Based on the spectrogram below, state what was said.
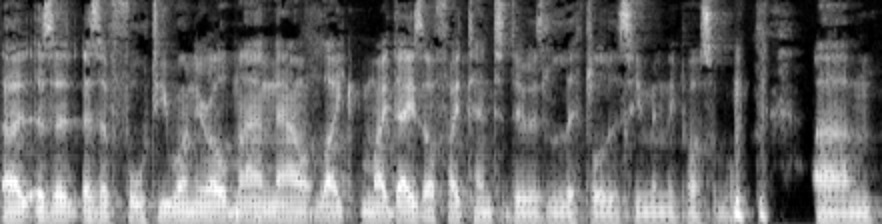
uh, as a as a forty-one-year-old man now, like my days off, I tend to do as little as humanly possible. um,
